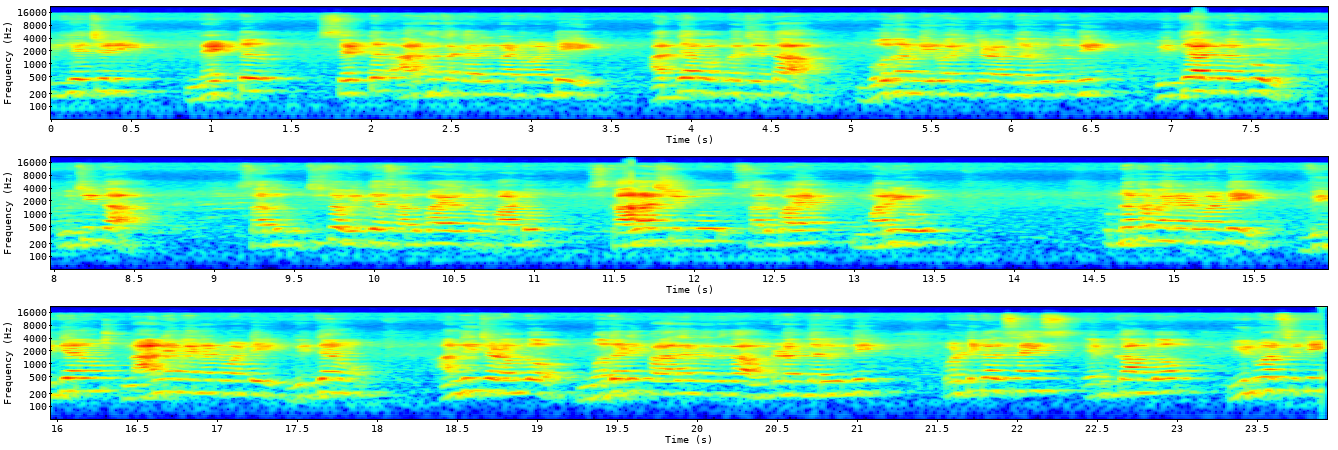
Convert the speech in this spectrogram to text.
పిహెచ్డి నెట్ సెట్ అర్హత కలిగినటువంటి అధ్యాపకుల చేత బోధన నిర్వహించడం జరుగుతుంది. విద్యార్థులకు ఉచిత సదు ఉచిత విద్యా సదుపాయాలతో పాటు స్కాలర్షిప్ సదుపాయం మరియు ఉన్నతమైనటువంటి విద్యను నాణ్యమైనటువంటి విద్యను అందించడంలో మొదటి ప్రాధాన్యతగా ఉండడం జరిగింది. పొలిటికల్ సైన్స్ ఎంకామ్లో యూనివర్సిటీ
